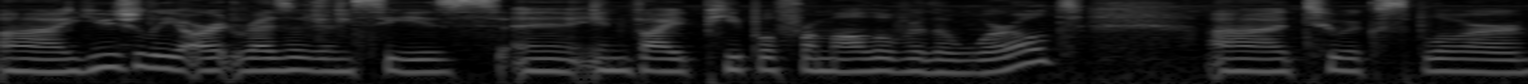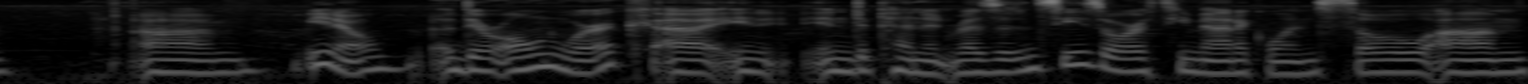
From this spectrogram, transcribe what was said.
uh, usually art residencies uh, invite people from all over the world uh, to explore, um, you know, their own work uh, in independent residencies or thematic ones. So, um,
